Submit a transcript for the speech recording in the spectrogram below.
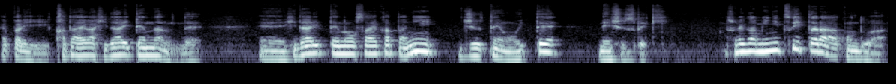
やっぱり課題が左手になるんで、えー、左手の押さえ方に重点を置いて練習すべき。それが身についたら、今度は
